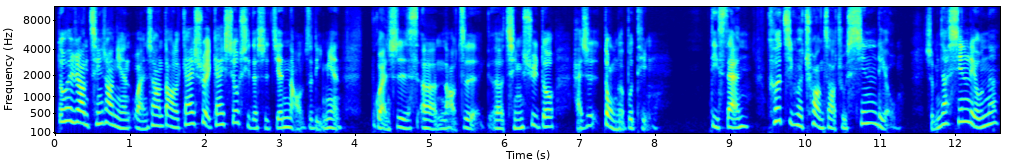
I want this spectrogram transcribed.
都会让青少年晚上到了该睡该休息的时间，脑子里面不管是呃脑子呃情绪都还是动个不停。第三，科技会创造出心流。什么叫心流呢？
